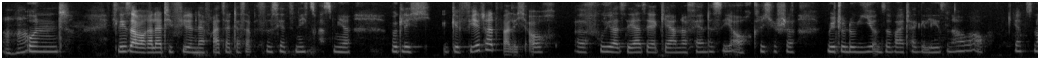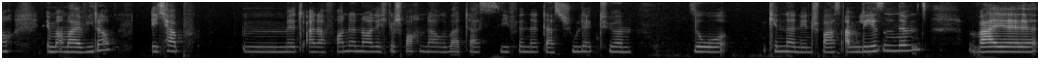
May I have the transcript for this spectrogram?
aha. Und ich lese aber relativ viel in der Freizeit, deshalb ist es jetzt nichts, was mir wirklich gefehlt hat, weil ich auch äh, früher sehr, sehr gerne Fantasy, auch griechische Mythologie und so weiter gelesen habe, auch jetzt noch immer mal wieder. Ich habe mm, mit einer Freundin neulich gesprochen darüber, dass sie findet, dass Schullektüren so Kindern den Spaß am Lesen nimmt, weil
